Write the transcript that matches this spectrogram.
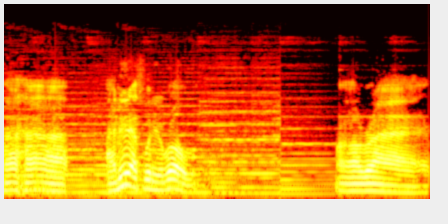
Haha. I knew that's what he wrote. All right.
